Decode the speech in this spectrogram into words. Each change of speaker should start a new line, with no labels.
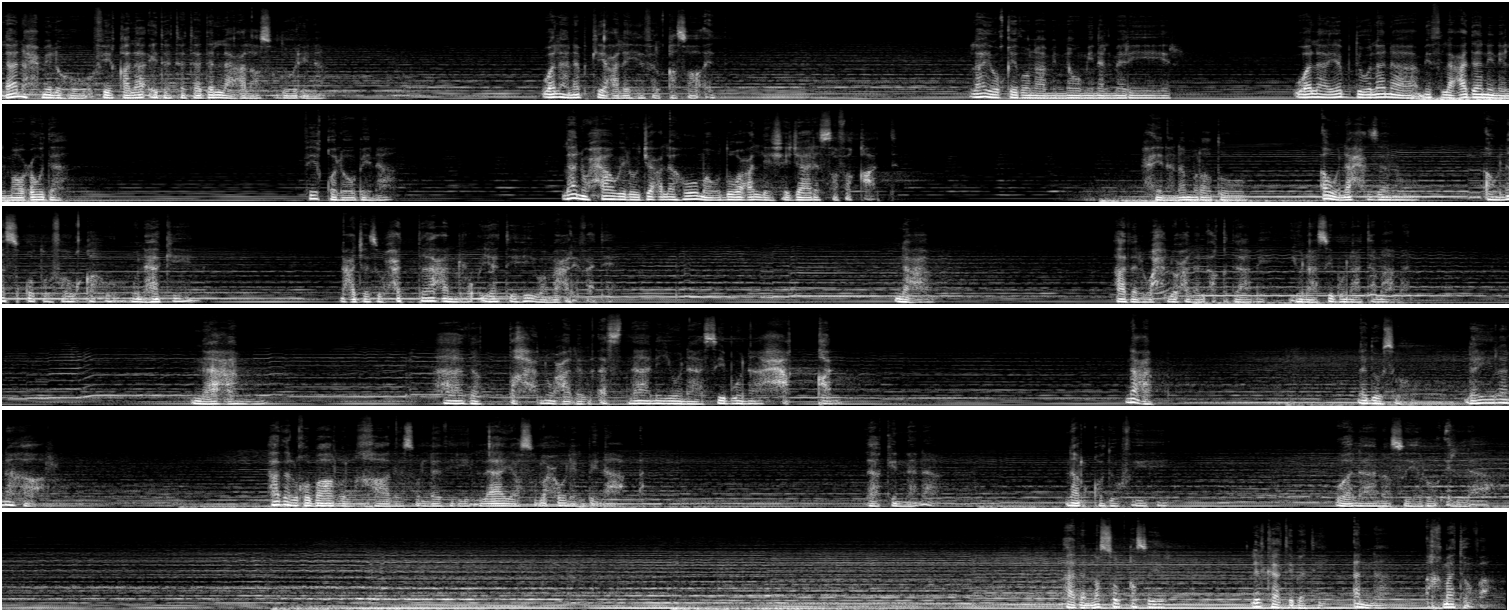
لا نحمله في قلائد تتدلى على صدورنا. ولا نبكي عليه في القصائد. لا يوقظنا من نومنا المرير. ولا يبدو لنا مثل عدن الموعودة. في قلوبنا. لا نحاول جعله موضوعا لشجار الصفقات. حين نمرض أو نحزن أو نسقط فوقه منهكين. نعجز حتى عن رؤيته ومعرفته. نعم. هذا الوحل على الأقدام يناسبنا تماما. نعم. هذا الطحن على الأسنان يناسبنا حقا. نعم. ندوسه. ليل نهار. هذا الغبار الخالص الذي لا يصلح للبناء. لكننا نرقد فيه ولا نصير إلا هذا النص القصير للكاتبة أنا אחמטובה.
